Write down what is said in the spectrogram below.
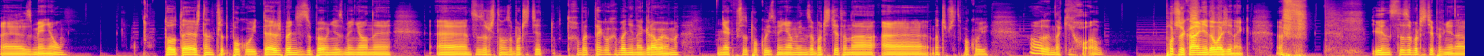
e, zmienią. To też ten przedpokój też będzie zupełnie zmieniony. E, co zresztą zobaczycie, to, to chyba tego chyba nie nagrałem, jak przedpokój zmieniam, więc zobaczycie to na, e, znaczy przedpokój, no ten taki ho, poczekalnie do łazienek. Więc to zobaczycie pewnie na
